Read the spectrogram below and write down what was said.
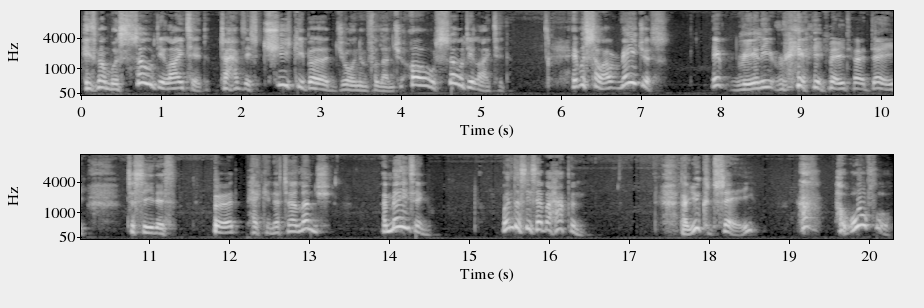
His mum was so delighted to have this cheeky bird join him for lunch. Oh, so delighted. It was so outrageous. It really, really made her day to see this bird pecking at her lunch. Amazing. When does this ever happen? Now you could say, how awful!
